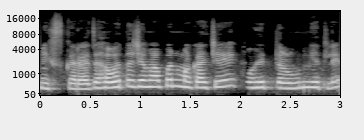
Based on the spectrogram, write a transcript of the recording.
मिक्स करायचं. हवं तर जेव्हा आपण मकाचे पोहे तळून घेतले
